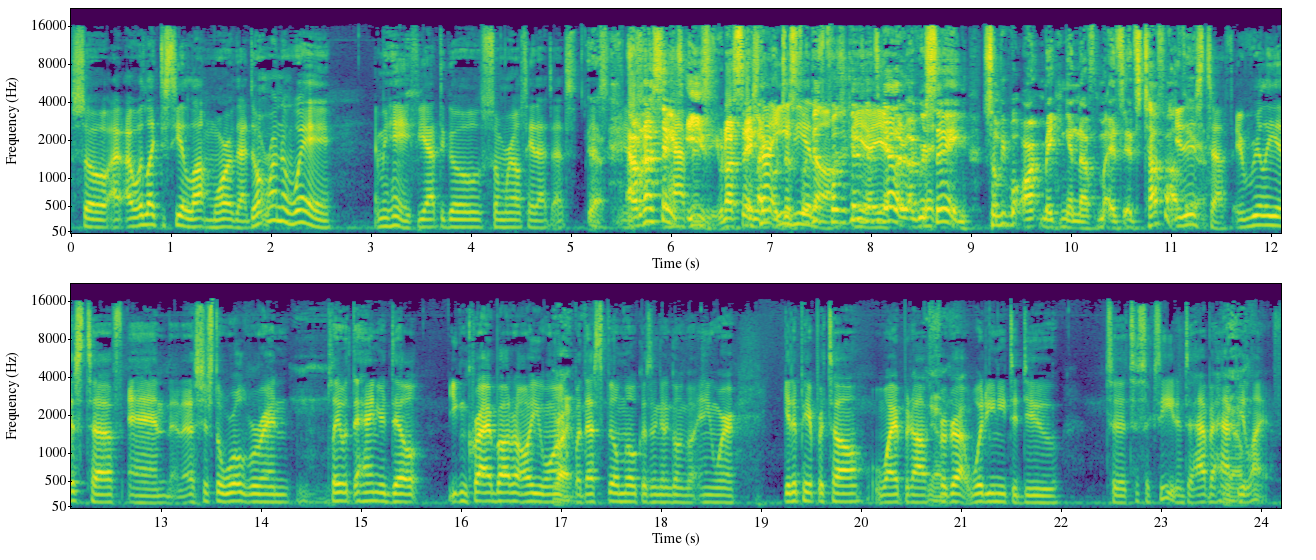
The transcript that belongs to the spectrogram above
So I, I would like to see a lot more of that. Don't run away. I mean, hey, if you have to go somewhere else, hey, that, that's Yeah. that's. you And know, I'm not saying it's easy. We're not saying It's like not oh, just easy put, at just all. put, Yeah, it yeah. together. Like we're But saying, some people aren't making enough. money. It's, it's tough out It there. is tough. It really is tough, and that's just the world we're in. Mm-hmm. Play with the hand you're dealt. You can cry about it all you want, Right. but that spilled milk isn't going to go anywhere. Get a paper towel, wipe it off, Yeah. figure out what do you need to do to, to succeed and to have a happy Yeah. life.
